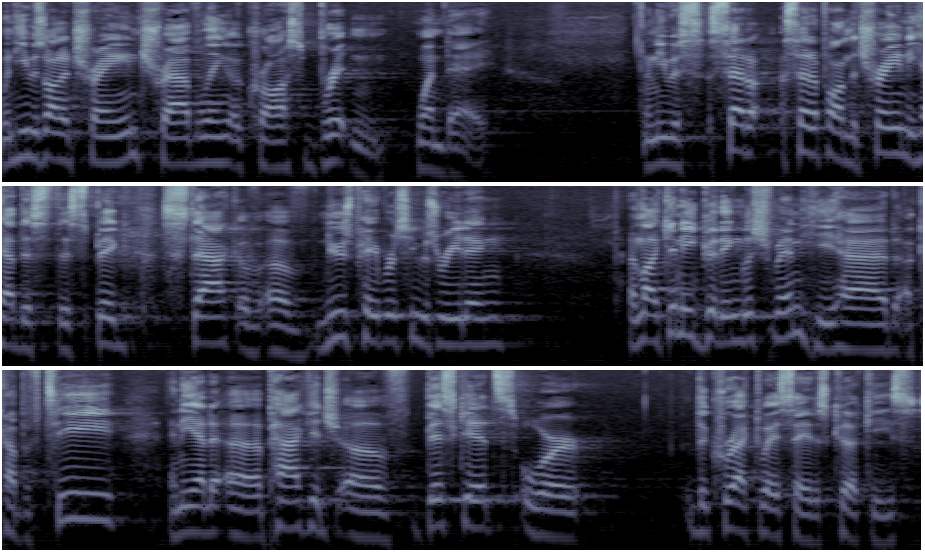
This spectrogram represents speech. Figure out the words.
when he was on a train traveling across Britain one day. And he was set set up on the train. He had this, this big stack of, of newspapers he was reading. And like any good Englishman, he had a cup of tea and he had a, package of biscuits, or the correct way to say it is cookies,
